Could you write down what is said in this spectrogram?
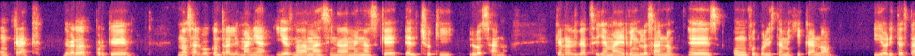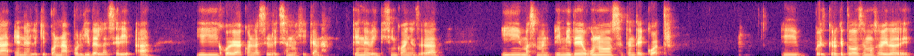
un crack, de verdad, porque nos salvó contra Alemania y es nada más y nada menos que el Chucky Lozano, que en realidad se llama Irving Lozano, es un futbolista mexicano y ahorita está en el equipo Napoli de la Serie A y juega con la selección mexicana. Tiene 25 años de edad y más o menos y mide 1.74. Y pues creo que todos hemos oído de,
